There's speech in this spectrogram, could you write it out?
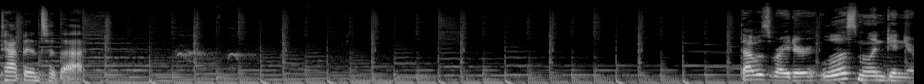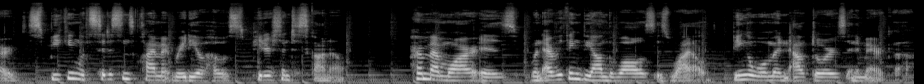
tap into that. That was writer Lilace Mellin Guignard speaking with Citizens Climate radio host Peterson Toscano. Her memoir is When Everything Beyond the Walls is Wild Being a Woman Outdoors in America.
